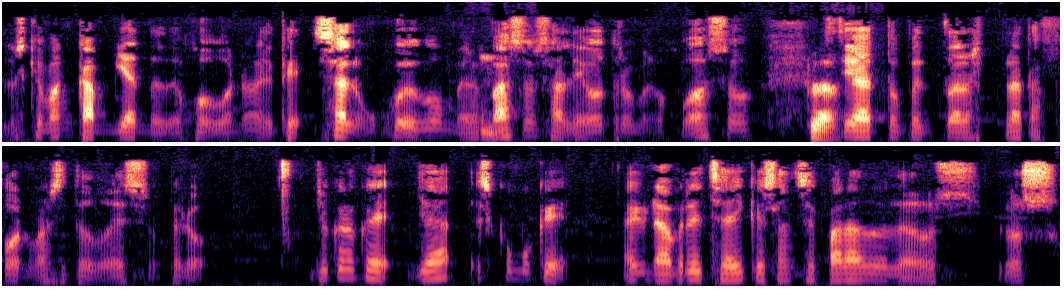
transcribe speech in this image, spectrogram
los que van cambiando de juego, ¿no? El que sale un juego, me lo Mm. paso, sale otro, me lo paso, Claro. estoy a tope en todas las plataformas y todo eso, pero yo creo que ya es como que hay una brecha ahí que se han separado los, los,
